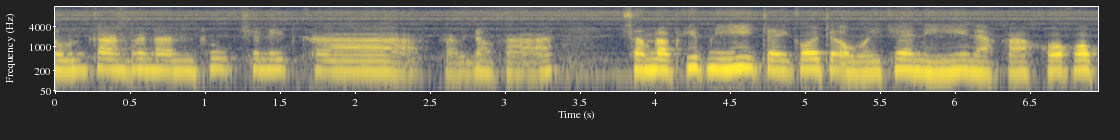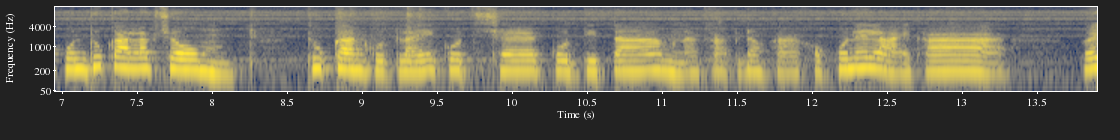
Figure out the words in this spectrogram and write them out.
นุนการพนันทุกชนิดค่ะค่ะพี่น้องคะสำหรับคลิปนี้ใจก็จะเอาไว้แค่นี้นะคะ ขอขอบคุณทุกการรับชม ทุกการกดไลค์ กดแชร์ กดติดตามนะคะพี่น้องคะขอบคุณหลายๆค่ะ ไว้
